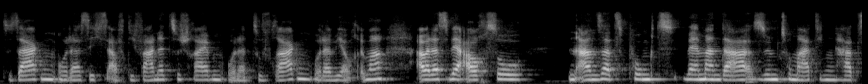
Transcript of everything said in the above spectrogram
zu sagen oder sich auf die Fahne zu schreiben oder zu fragen oder wie auch immer. Aber das wäre auch so ein Ansatzpunkt, wenn man da Symptomatiken hat,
